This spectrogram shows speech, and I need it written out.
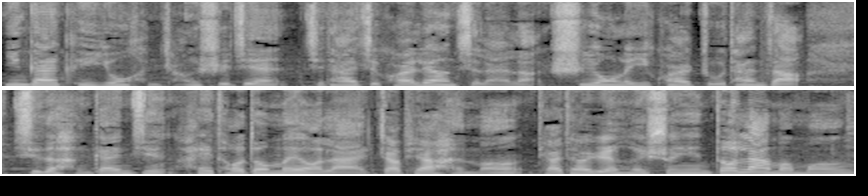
应该可以用很长时间。其他几块亮起来了，试用了一块竹炭皂，洗得很干净，黑头都没有了，照片很萌，条条人和声音都辣萌萌。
